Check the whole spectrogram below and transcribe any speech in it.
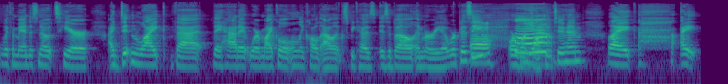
with Amanda's notes here. I didn't like that they had it where Michael only called Alex because Isabel and Maria were busy Uh, or weren't talking to him. Like I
